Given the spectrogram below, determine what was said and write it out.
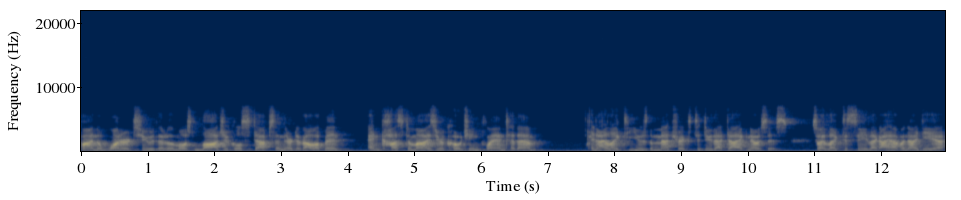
find the one or two that are the most logical steps in their development and customize your coaching plan to them. And I like to use the metrics to do that diagnosis. So I like to see, like, I have an idea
